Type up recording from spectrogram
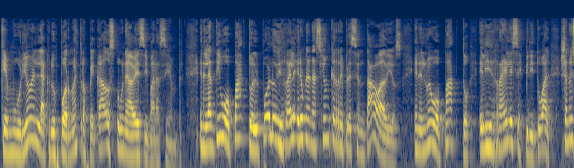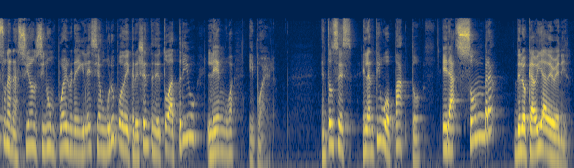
que murió en la cruz por nuestros pecados una vez y para siempre. En el antiguo pacto, el pueblo de Israel era una nación que representaba a Dios. En el nuevo pacto, el Israel es espiritual. Ya no es una nación, sino un pueblo, una iglesia, un grupo de creyentes de toda tribu, lengua y pueblo. Entonces, el antiguo pacto era sombra de lo que había de venir.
